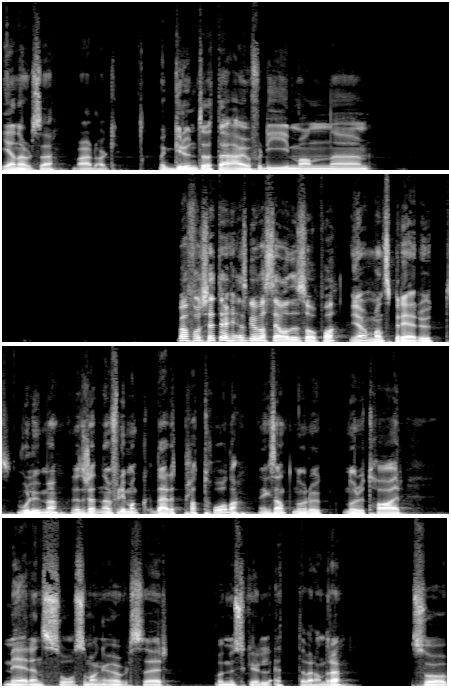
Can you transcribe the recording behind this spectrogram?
én øvelse hver dag. Men grunnen til dette er jo fordi man bare fortsett, du. Jeg skulle bare se hva du så på. Ja, Man sprer ut volumet, rett og slett. Nei, fordi man, det er et platå, da. Ikke sant? Når du, når du tar mer enn så og så mange øvelser på en muskel etter hverandre, så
